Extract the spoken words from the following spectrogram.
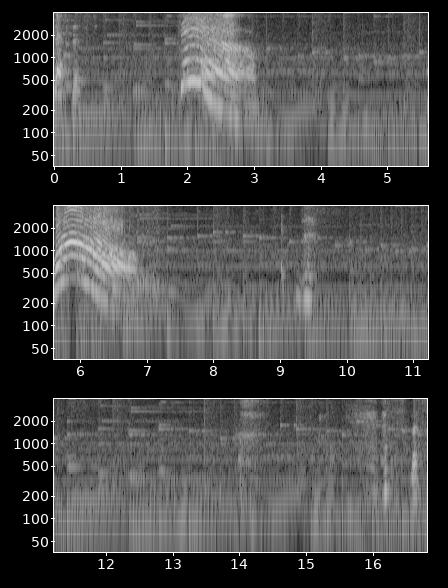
sexist! Damn! Wow! That's that's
